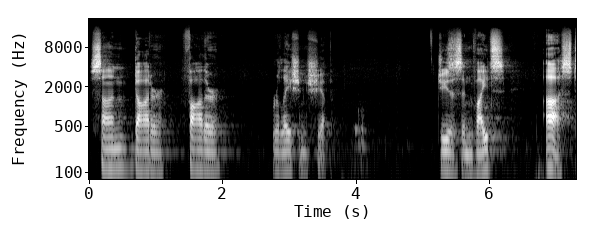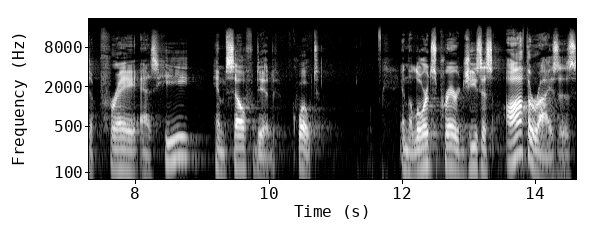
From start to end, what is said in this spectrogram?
son, daughter, father relationship. Jesus invites us to pray as he himself did. Quote In the Lord's Prayer, Jesus authorizes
